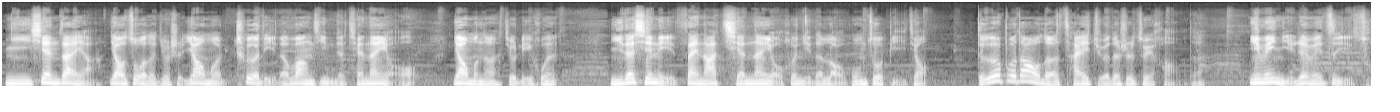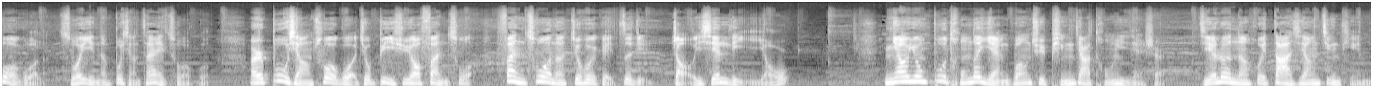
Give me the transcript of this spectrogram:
你现在呀要做的就是，要么彻底的忘记你的前男友，要么呢就离婚。你的心里再拿前男友和你的老公做比较。得不到的才觉得是最好的，因为你认为自己错过了，所以呢不想再错过，而不想错过就必须要犯错，犯错呢就会给自己找一些理由。你要用不同的眼光去评价同一件事儿，结论呢会大相径庭。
